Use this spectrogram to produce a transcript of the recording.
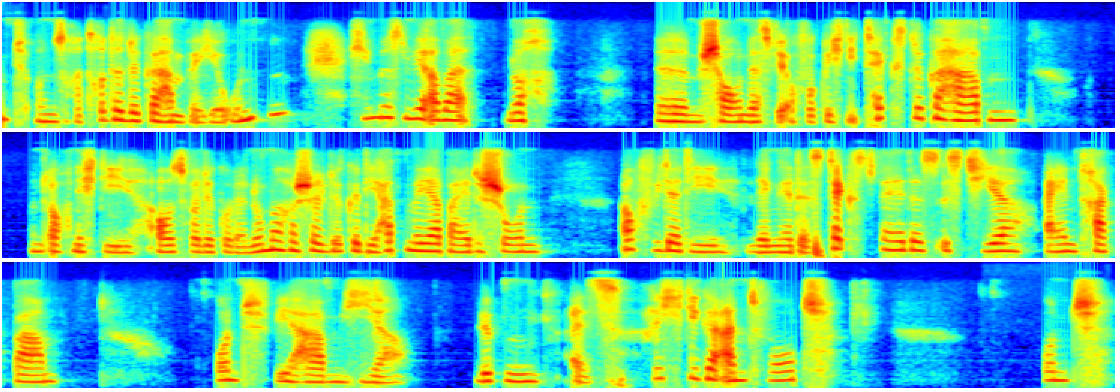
Und unsere dritte Lücke haben wir hier unten. Hier müssen wir aber noch ähm, schauen, dass wir auch wirklich die Textlücke haben und auch nicht die Auswahllücke oder numerische Lücke. Die hatten wir ja beide schon. Auch wieder die Länge des Textfeldes ist hier eintragbar. Und wir haben hier Lücken als richtige Antwort. Und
